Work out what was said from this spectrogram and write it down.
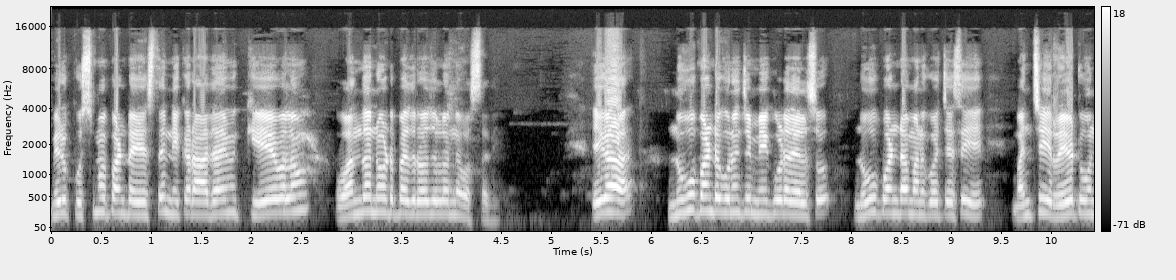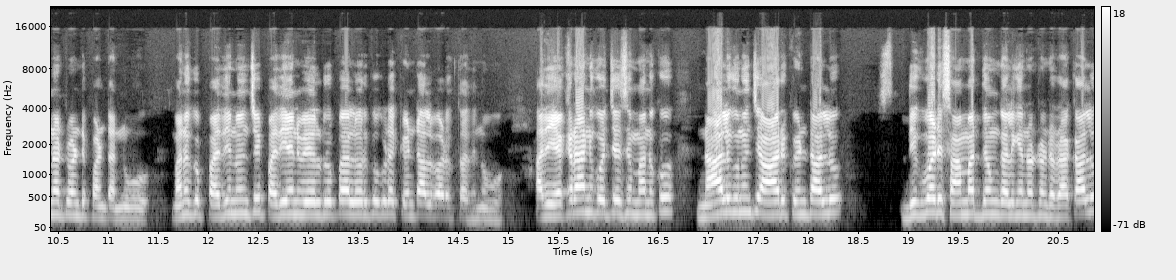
మీరు కుసుమ పంట వేస్తే నికర ఆదాయం కేవలం వంద నూట పది రోజుల్లోనే వస్తుంది. ఇక నువ్వు పంట గురించి మీకు కూడా తెలుసు. నువ్వు పంట మనకు వచ్చేసి మంచి రేటు ఉన్నటువంటి పంట నువ్వు. మనకు పది నుంచి పదిహేను వేల రూపాయల వరకు కూడా క్వింటాల్ పడుతుంది నువ్వు. అది ఎకరానికి వచ్చేసి మనకు నాలుగు నుంచి ఆరు క్వింటాలు దిగుబడి సామర్థ్యం కలిగినటువంటి రకాలు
